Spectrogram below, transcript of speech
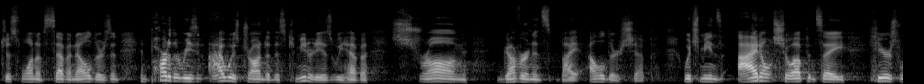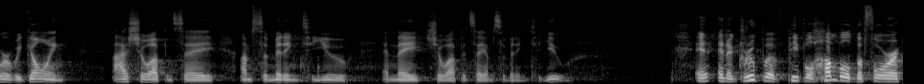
just one of seven elders. And, and part of the reason I was drawn to this community is we have a strong governance by eldership, which means I don't show up and say, here's where we're going. I show up and say, I'm submitting to you, and they show up and say, I'm submitting to you. And, and, a group of people humbled before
